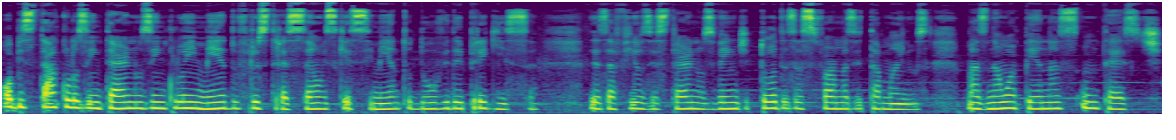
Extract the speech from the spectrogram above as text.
Obstáculos internos incluem medo, frustração, esquecimento, dúvida e preguiça. Desafios externos vêm de todas as formas e tamanhos, mas não apenas um teste.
